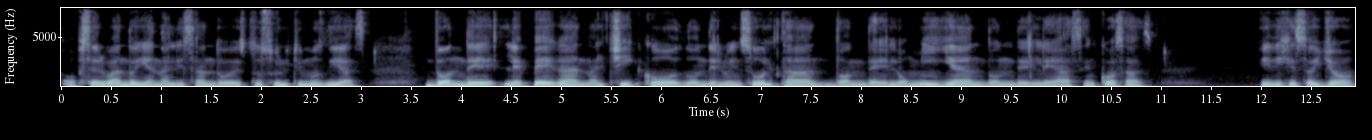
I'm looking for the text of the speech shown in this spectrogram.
observando y analizando estos últimos días, donde le pegan al chico, donde lo insultan, donde lo humillan, donde le hacen cosas. Y dije, soy yo.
